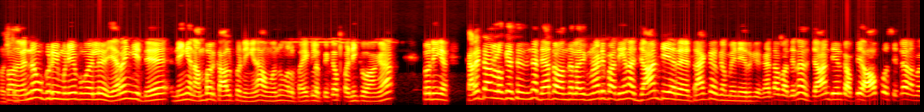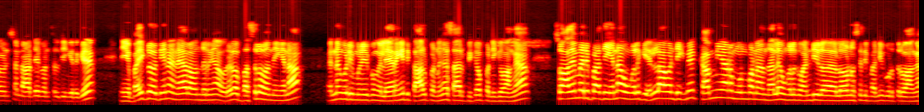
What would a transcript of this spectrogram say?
ஸோ அந்த வெண்ணங்குடி முனியப்பன் கோயில் இறங்கிட்டு நீங்க நம்பர் கால் பண்ணீங்கன்னா அவங்க வந்து உங்களை பைக்ல பிக்கப் பண்ணிக்குவாங்க. ஸோ நீங்க கரெக்டான லொகேஷன் இருந்தால் டேட்டா வந்துடலாம். அதுக்கு முன்னாடி பார்த்தீங்கன்னா ஜான் டியர் டிராக்டர் கம்பெனி இருக்கு கரெக்டாக பார்த்தீங்கன்னா ஜான் டியருக்கு அப்படியே ஆப்போசிட்ல நம்ம வின்சென்ட் ஆட்டோ கன்சல்டிங் இருக்கு. நீங்க பைக்ல வந்தீங்கன்னா நேரம் வந்துருங்க. ஒருவேளை பஸ்ல வந்தீங்கன்னா வெண்ணங்குடி முனியப்பன் இறங்கிட்டு கால் பண்ணுங்க சார் பிக்கப் பண்ணிக்குவாங்க. ஸோ அதே மாதிரி பார்த்தீங்கன்னா உங்களுக்கு எல்லா வண்டிக்குமே கம்மியான முன்பணம் இருந்தாலே உங்களுக்கு வண்டி லோன் வசதி பண்ணி கொடுத்துருவாங்க.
